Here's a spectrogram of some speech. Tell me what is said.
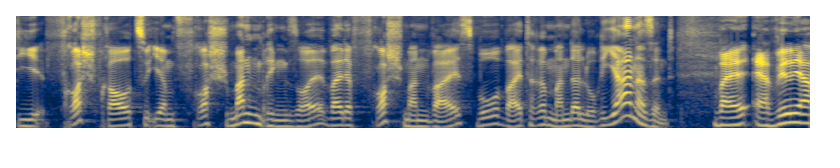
die Froschfrau zu ihrem Froschmann bringen soll, weil der Froschmann weiß, wo weitere Mandalorianer sind. Weil er will ja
